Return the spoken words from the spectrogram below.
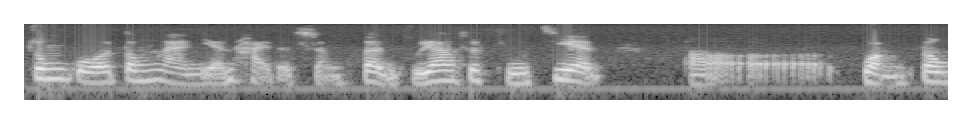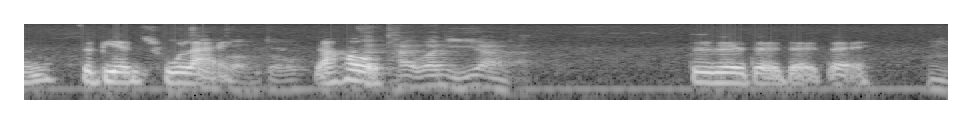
中国东南沿海的省份，主要是福建呃广东这边出来，然后跟台湾一样啊。对对对对对，嗯，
